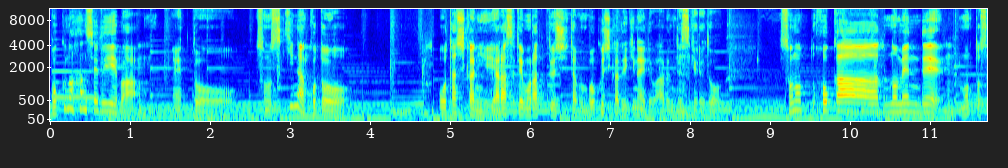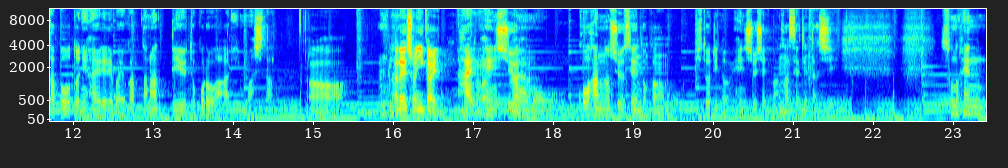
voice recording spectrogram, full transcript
僕の反省で言えば、えっとその好きなことを確かにやらせてもらってるし多分僕しかできないではあるんですけれど、その他の面でうん。もっとサポートに入れればよかったなっていうところはありました、ああナレーション以外はい。編集をもう後半の修正とかはうんもう一人の編集者に任せてたし、その辺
